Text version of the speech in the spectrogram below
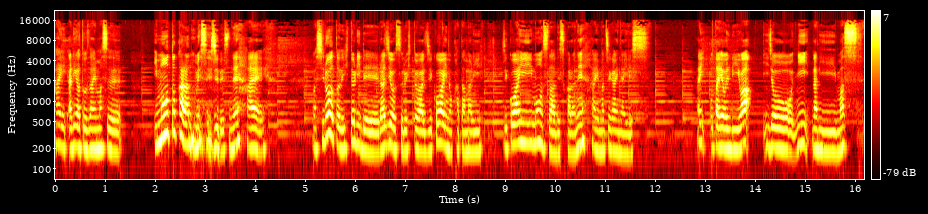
ー。はい、ありがとうございます。妹からのメッセージですね。はい。まあ、素人で一人でラジオする人は自己愛の塊、自己愛モンスターですからね。はい、間違いないです。はい、お便りは以上になります。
